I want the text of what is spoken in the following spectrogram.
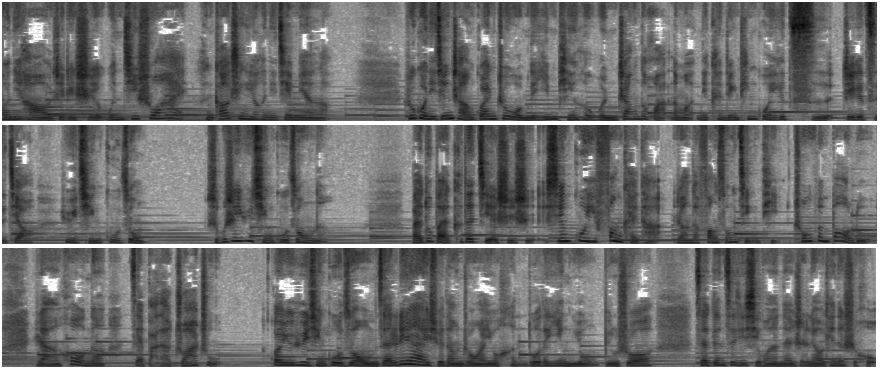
友你好，这里是文姬说爱，很高兴又和你见面了。如果你经常关注我们的音频和文章的话，那么你肯定听过一个词，这个词叫欲擒故纵。什么是欲擒故纵呢？百度百科的解释是：先故意放开他，让他放松警惕，充分暴露，然后呢，再把他抓住。关于欲擒故纵，我们在恋爱学当中啊有很多的应用。比如说，在跟自己喜欢的男神聊天的时候，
